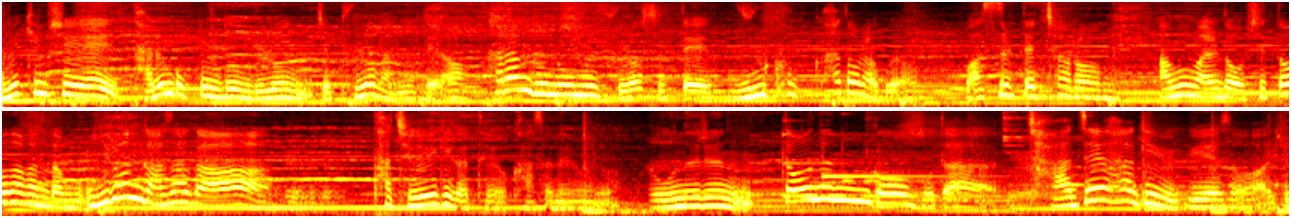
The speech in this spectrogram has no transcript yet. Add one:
바비킴 씨의 다른 곡들도 물론 이제 불러봤는데요. 사랑 그 놈을 불렀을 때 울컥 하더라고요. 왔을 때처럼 아무 말도 없이 떠나간다 뭐 이런 가사가 다 제 얘기 같아요 가사 내용이 오늘은 떠는 거보다 자제하기 위해서 아주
